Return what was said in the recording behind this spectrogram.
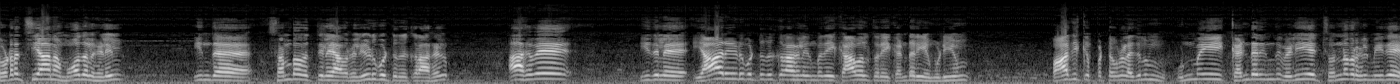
தொடர்ச்சியான மோதல்களில் இந்த சம்பவத்திலே அவர்கள் ஈடுபட்டிருக்கிறார்கள். ஆகவே இதில் யார் ஈடுபட்டிருக்கிறார்கள் என்பதை காவல்துறை கண்டறிய முடியும். பாதிக்கப்பட்டவர்கள் அதிலும் உண்மையை கண்டறிந்து வெளியே சொன்னவர்கள் மீதே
